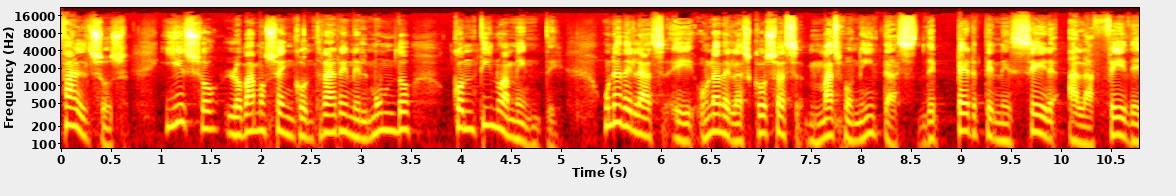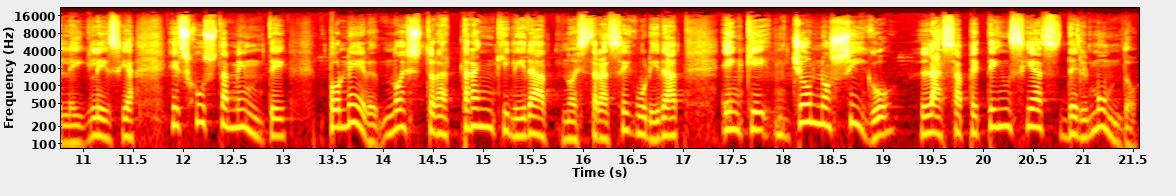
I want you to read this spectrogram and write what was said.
falsos. Y eso lo vamos a encontrar en el mundo continuamente. Una de, las, eh, una de las cosas más bonitas de pertenecer a la fe de la iglesia es justamente poner nuestra tranquilidad, nuestra seguridad en que yo no sigo las apetencias del mundo.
